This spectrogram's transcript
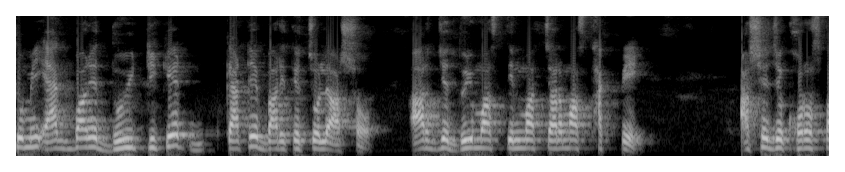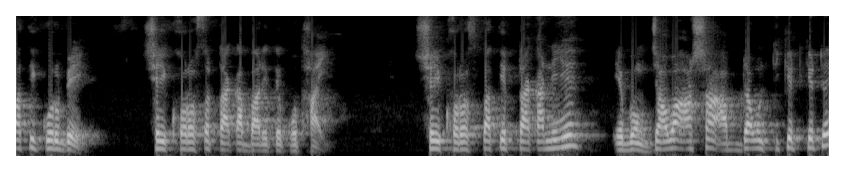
তুমি একবারে দুই টিকিট কাটে বাড়িতে চলে আসো। আর যে দুই মাস, তিন মাস, চার মাস থাকবে, আসে যে খরচপাতি করবে, সেই খরচের টাকা বাড়িতে কোথায়? সেই খরচপাতির টাকা নিয়ে এবং যাওয়া, আসা আপ ডাউন টিকিট কেটে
